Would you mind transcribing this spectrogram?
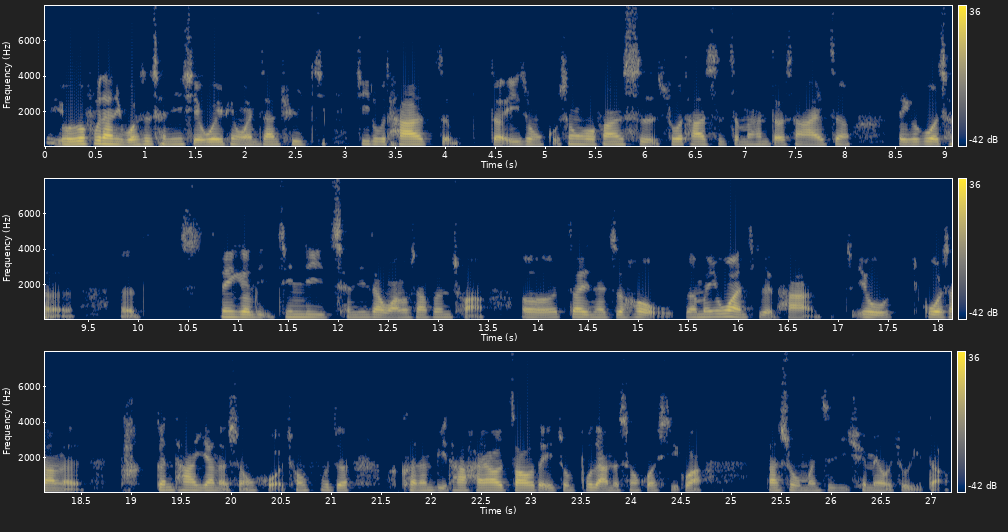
有一个复旦女博士曾经写过一篇文章，去记记录她怎的一种生活方式，说她是怎么样得上癌症。的一个过程，呃，那个经历曾经在网络上疯传，而在那之后，人们又忘记了他，又过上了他跟他一样的生活，重复着可能比他还要糟的一种不良的生活习惯，但是我们自己却没有注意到。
